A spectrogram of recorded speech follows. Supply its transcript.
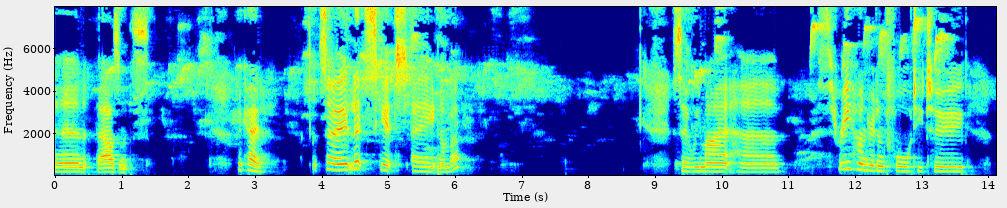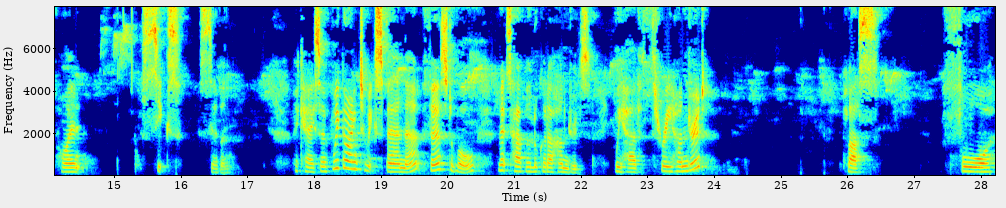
and thousandths. Okay, so let's get a number. So we might have 342.67. Okay, so if we're going to expand that, first of all, let's have a look at our hundreds. We have 300 plus 4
